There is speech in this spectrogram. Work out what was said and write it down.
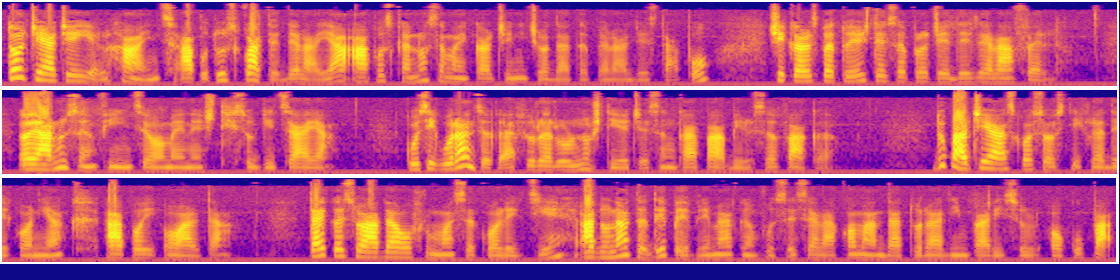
Tot ceea ce el, Heinz, a putut scoate de la ea a fost că nu se mai calce niciodată pe la Gestapo și că îl spătuiește să procedeze la fel. Ăia nu sunt ființe omenești, sughița ea. Cu siguranță că Führerul nu știe ce sunt capabil să facă. După aceea a scos o sticlă de coniac, apoi o alta. Taică o avea o frumoasă colecție, adunată de pe vremea când fusese la comandatura din Parisul ocupat.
